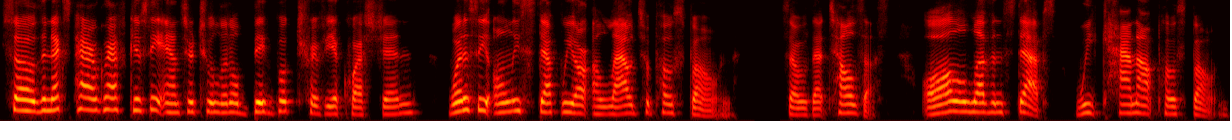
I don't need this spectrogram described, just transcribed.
So the next paragraph gives the answer to a little big book trivia question. What is the only step we are allowed to postpone? So that tells us all 11 steps we cannot postpone,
